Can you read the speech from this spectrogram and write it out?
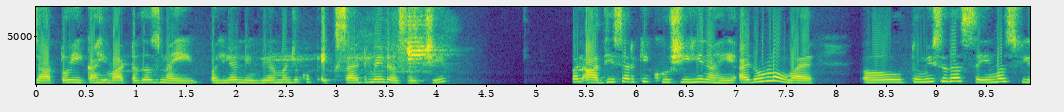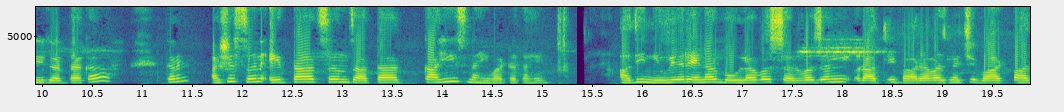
जातोही काही वाटतच नाही. पहिलं न्यू इयर म्हणजे खूप एक्साइटमेंट असायची. पण आधीसारखी खुशीही नाही. आय डोंट नो वाय तुम्ही सुद्धा सेमच फील करता का? कारण असे सण येतात सण जातात काहीच नाही वाटत आहे. आधी न्यू इयर येणार बोलल्यावर सर्वजण रात्री बारा वाजण्याची वाट पाहत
